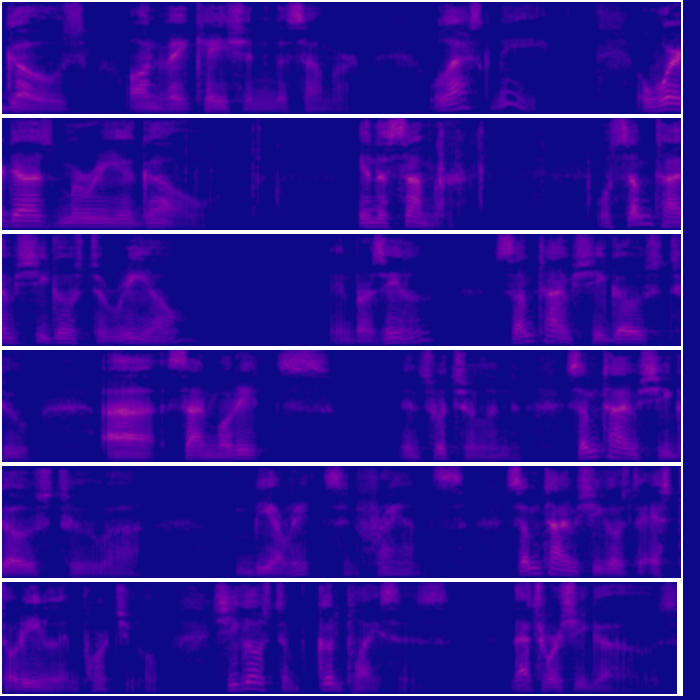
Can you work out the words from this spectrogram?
goes on vacation in the summer. Well, ask me. Where does Maria go in the summer? Well, sometimes she goes to Rio in Brazil. Sometimes she goes to uh, San Moritz in Switzerland. Sometimes she goes to uh, Biarritz in France. Sometimes she goes to Estoril in Portugal. She goes to good places. That's where she goes.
